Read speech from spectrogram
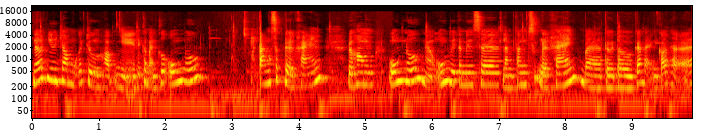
Nếu như trong một cái trường hợp nhẹ thì các bạn cứ uống nước tăng sức đề kháng, được không? Uống nước nào uống vitamin C làm tăng sức đề kháng và từ từ các bạn có thể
